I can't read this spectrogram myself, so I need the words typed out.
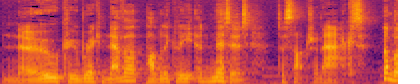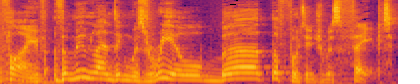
no, Kubrick never publicly admitted to such an act. Number 5. The moon landing was real, but the footage was faked.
